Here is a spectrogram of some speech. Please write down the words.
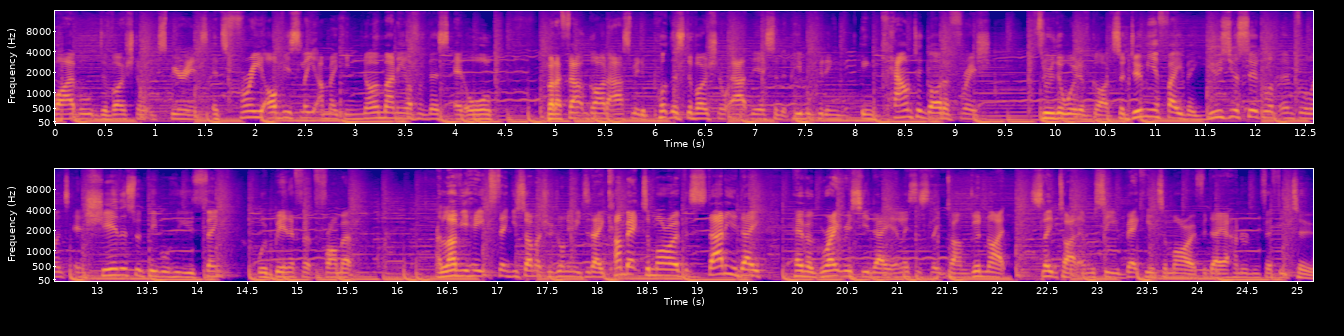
Bible devotional experience. It's free, obviously. I'm making no money off of this at all. But I felt God asked me to put this devotional out there so that people could en- encounter God afresh through the Word of God. So do me a favor, use your circle of influence and share this with people who you think would benefit from it. I love you heaps. Thank you so much for joining me today. Come back tomorrow. If it's the start of your day, have a great rest of your day. Unless it's sleep time, good night, sleep tight, and we'll see you back here tomorrow for day 152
